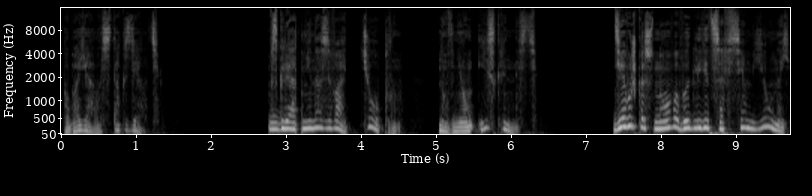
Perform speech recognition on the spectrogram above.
побоялась так сделать. Взгляд не назвать теплым, но в нем искренность. Девушка снова выглядит совсем юной,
